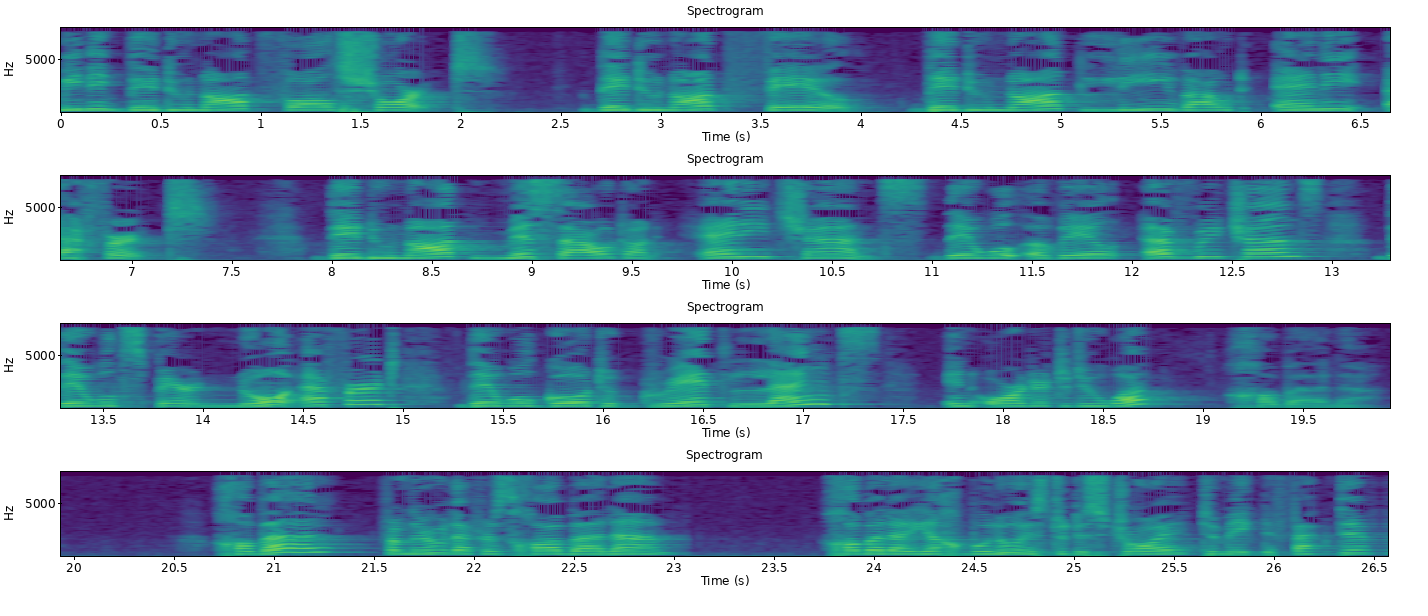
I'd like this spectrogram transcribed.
meaning they do not fall short. They do not fail. They do not leave out any effort. They do not miss out on any chance. They will avail every chance. They will spare no effort. They will go to great lengths in order to do what? Khabala. Khabal, from the root letters khabala, khabala yakhbulu is to destroy, to make defective,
